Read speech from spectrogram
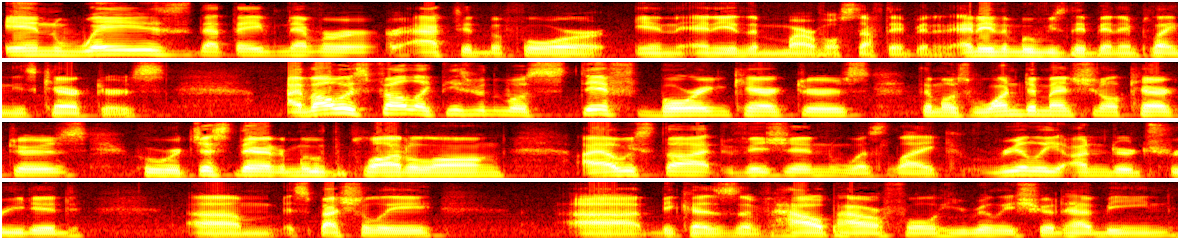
in ways that they've never acted before in any of the Marvel stuff they've been in, any of the movies they've been in playing these characters. I've always felt like these were the most stiff, boring characters, the most one dimensional characters who were just there to move the plot along. I always thought Vision was like really undertreated, um, especially uh, because of how powerful he really should have been.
